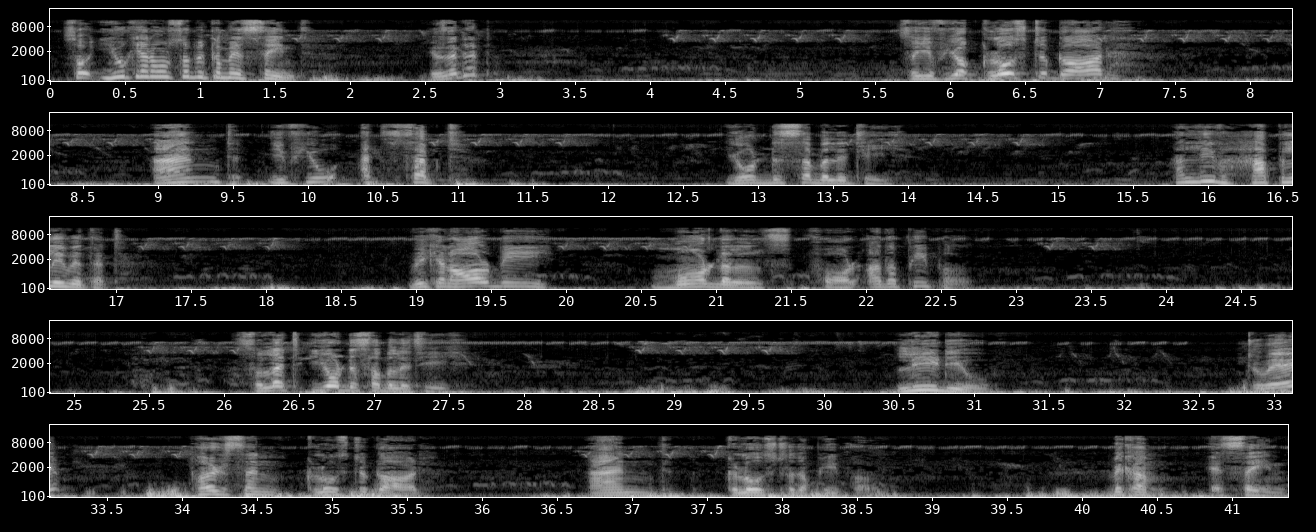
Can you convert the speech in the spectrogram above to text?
So you can also become a saint, isn't it? So if you're close to God and if you accept your disability and live happily with it, we can all be models for other people. So let your disability lead you to a person close to God and close to the people. Become a saint.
